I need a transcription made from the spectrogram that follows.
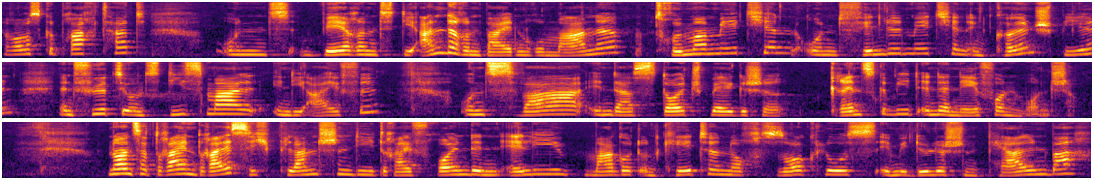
herausgebracht hat. Und während die anderen beiden Romane Trümmermädchen und Findelmädchen in Köln spielen, entführt sie uns diesmal in die Eifel und zwar in das deutsch-belgische Grenzgebiet in der Nähe von Monschau. 1933 planschen die drei Freundinnen Elli, Margot und Käthe noch sorglos im idyllischen Perlenbach.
